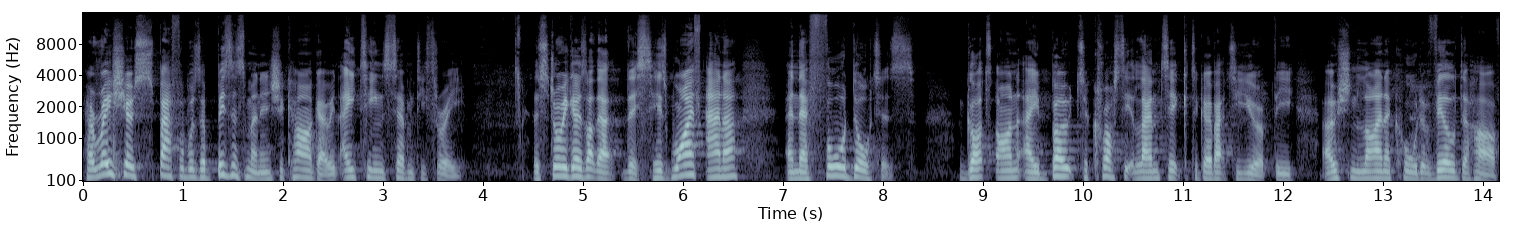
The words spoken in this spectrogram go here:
Horatio Spafford was a businessman in Chicago in 1873. The story goes like that this His wife, Anna, and their four daughters got on a boat to cross the Atlantic to go back to Europe, the ocean liner called Ville de Havre.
